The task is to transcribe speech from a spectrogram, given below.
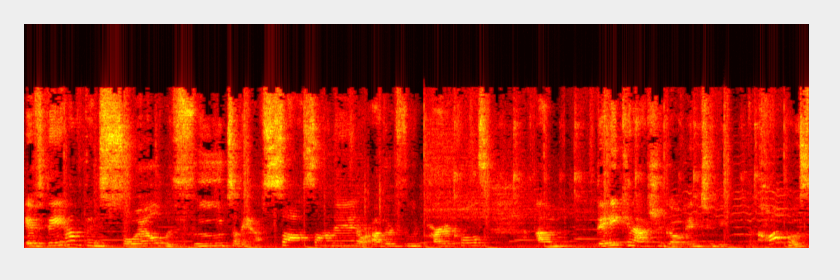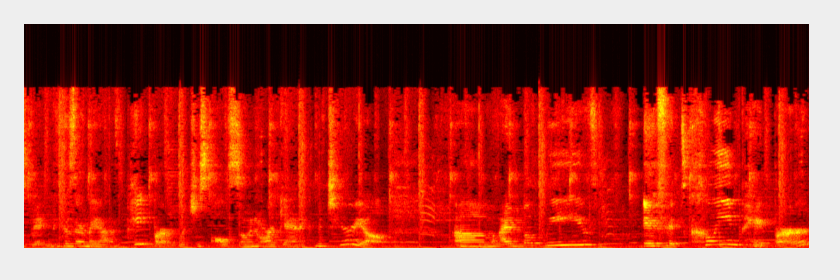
if they have been soiled with food, so they have sauce on it or other food particles, um, they can actually go into the, the compost bin because they're made out of paper, which is also an organic material. Um, I believe if it's clean paper,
